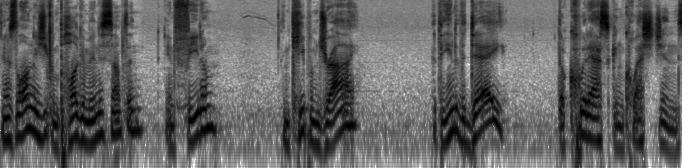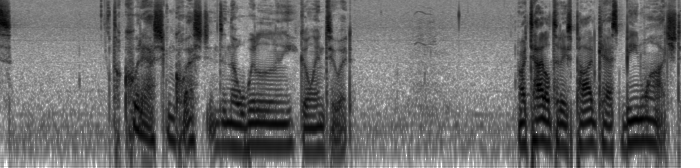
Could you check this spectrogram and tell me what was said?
And as long as you can plug them into something and feed them and keep them dry, at the end of the day, they'll quit asking questions. They'll quit asking questions and they'll willingly go into it. I titled today's podcast, Being Watched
